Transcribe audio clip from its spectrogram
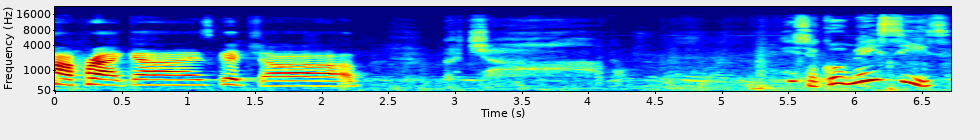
All right, guys. Good job. Good job. He's a good Macie's.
